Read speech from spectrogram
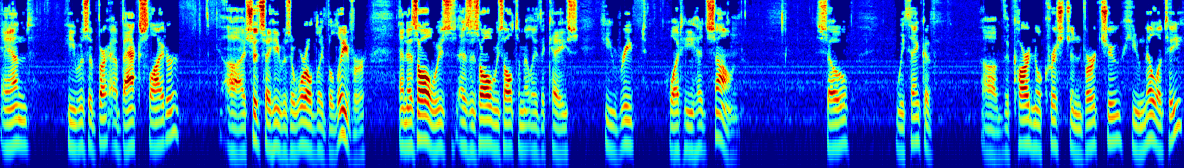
And he was a, backslider. Uh, I should say he was a worldly believer. And as always, as is always ultimately the case, he reaped what he had sown. So we think of uh, the cardinal Christian virtue, humility.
